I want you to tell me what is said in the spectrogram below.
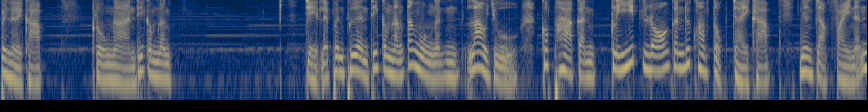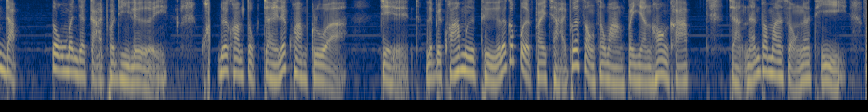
ไปเลยครับ โครงงานที่กำลังเจดและเพื่อนๆที่กำลังตั้งวงกันเล่าอยู่ ก็พากันกรีดร้องกันด้วยความตกใจครับ เนื่องจากไฟนั้นดับตรงบรรยากาศพอดีเลย ด้วยความตกใจและความกลัว เจดเลยไปคว้ามือถือแล้วก็เปิดไฟฉายเพื่อส่องสว่างไปยังห้องครับ จากนั้นประมาณ 2 นาที ไฟ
